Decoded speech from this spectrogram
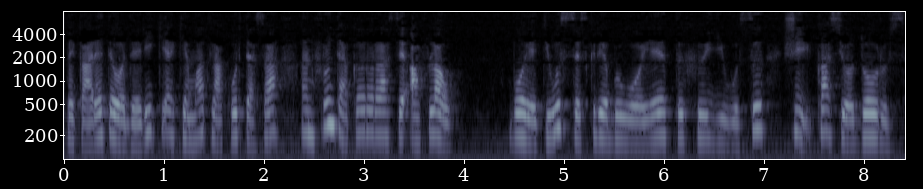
pe care Teoderic i-a chemat la curtea sa, în fruntea cărora se aflau Boetius, se scrie b o e t h i u s și Casiodorus.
